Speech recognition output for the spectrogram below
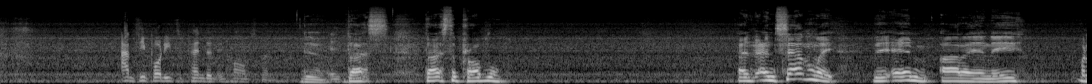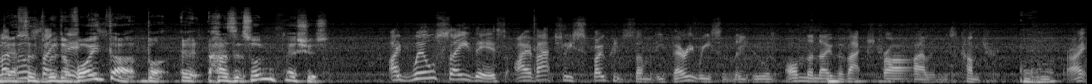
Antibody-dependent enhancement. Yeah, that's that's the problem. And and certainly the mRNA Well, method would this. avoid that, but it has its own issues. I will say this: I've actually spoken to somebody very recently who was on the Novavax trial in this country. Right?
